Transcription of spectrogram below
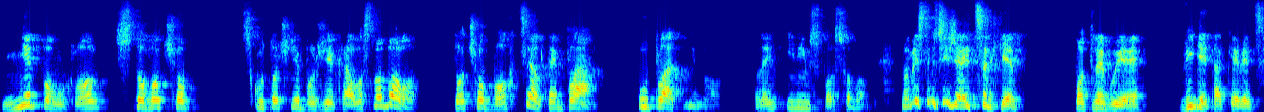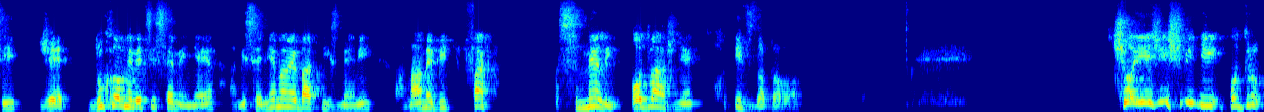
nepomúchlo z toho, čo skutočne Božie kráľovstvo bolo. To, čo Boh chcel, ten plán. Uplatnil len iným spôsobom. No myslím si, že aj církev potrebuje vidieť také veci, že duchovné veci sa menia a my sa nemáme bať tých zmeny a máme byť fakt smeli, odvážne ísť do toho. Čo Ježiš vidí, podru...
